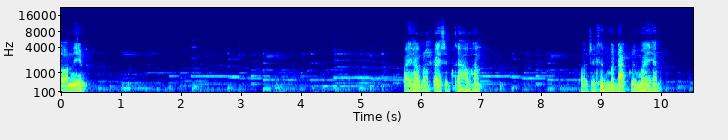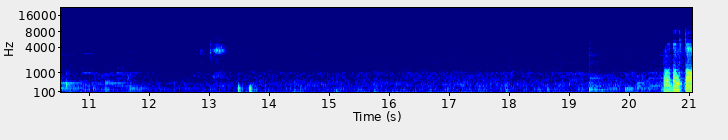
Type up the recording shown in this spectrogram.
ตอนนี้ไปครับเราไปสิบเก้าครับ เขาจะขึ้นมาดักหรือไม่ครับ เราต้องต่อ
